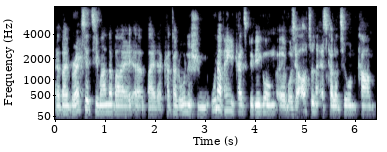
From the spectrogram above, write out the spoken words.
äh, beim Brexit, Sie waren dabei äh, bei der katalonischen Unabhängigkeitsbewegung, äh, wo es ja auch zu einer Eskalation kam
